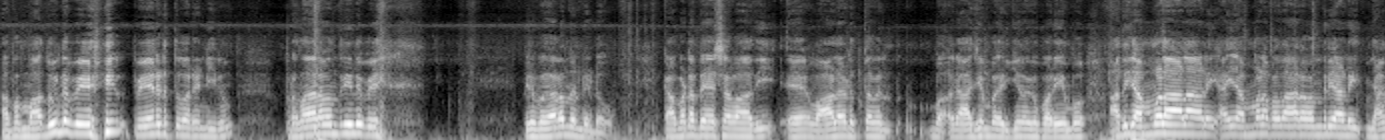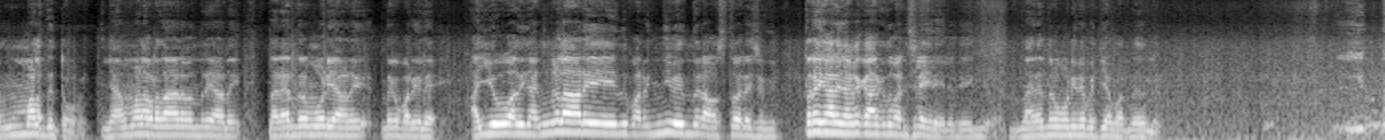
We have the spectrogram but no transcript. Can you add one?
അപ്പം മധുവിന്റെ പേര് പേരെടുത്ത് പറയേണ്ടിയിരുന്നു. പ്രധാനമന്ത്രീന്റെ പേര് പിന്നെ വേറെ ഒന്നുണ്ട് കേട്ടോ. കപടദേശവാദി വാളെടുത്തവൻ രാജ്യം ഭരിക്കുന്നൊക്കെ പറയുമ്പോൾ അത് നമ്മളാളാണ് അത് നമ്മളെ പ്രധാനമന്ത്രിയാണ് ഞമ്മളത് കേട്ടോ നമ്മളെ പ്രധാനമന്ത്രിയാണ് നരേന്ദ്രമോദിയാണ് എന്നൊക്കെ പറയൂലേ? അയ്യോ അത് ഞങ്ങളാണ് എന്ന് പറഞ്ഞു വരുന്നൊരു അവസ്ഥ വരെ ചോദിച്ചു. ഇത്രയും കാലം ഞങ്ങൾക്ക് ആർക്കും മനസ്സിലായില്ലേ? നരേന്ദ്രമോദിനെ പറ്റിയാ പറഞ്ഞതല്ലേ ഇത്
